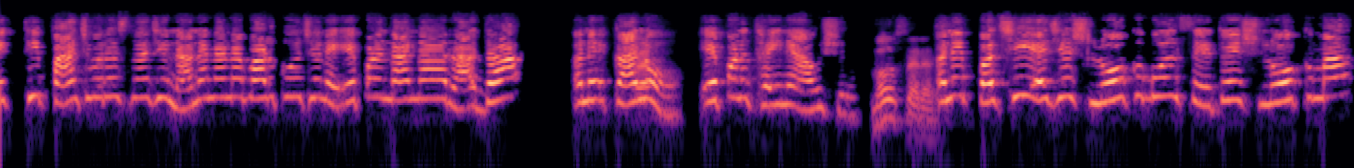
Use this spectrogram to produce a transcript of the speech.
એક થી પાંચ વર્ષના જે નાના નાના બાળકો છે ને એ પણ નાના રાધા અને કાનો એ પણ થઈને આવશે. બહુ સરસ. અને પછી એ જે શ્લોક બોલશે તો એ શ્લોકમાં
